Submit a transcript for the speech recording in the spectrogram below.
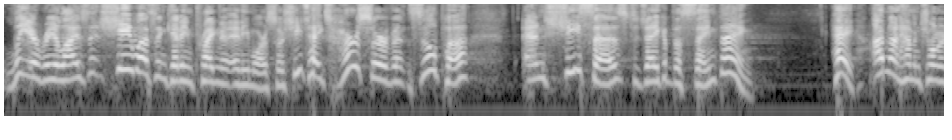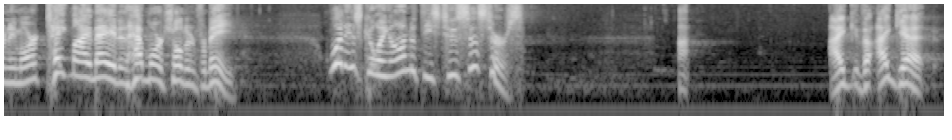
Leah realized that she wasn't getting pregnant anymore, so she takes her servant Zilpah and she says to Jacob the same thing. Hey, I'm not having children anymore. Take my maid and have more children for me. What is going on with these two sisters? I, I, I get,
